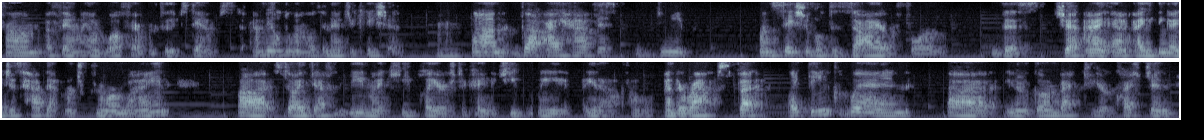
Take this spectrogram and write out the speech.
from a family on welfare and food stamps. I'm the only one with an education. Mm-hmm. Um, but I have this deep, unsatiable desire for this. I, I think I just have that entrepreneur mind. Uh, so I definitely need my key players to kind of keep me, you know, um, under wraps. But I think when, uh, you know, going back to your question,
